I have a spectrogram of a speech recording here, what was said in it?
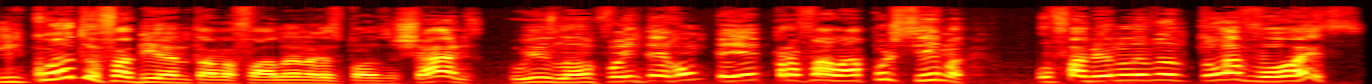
Enquanto o Fabiano tava falando a resposta do Charles, o Islam foi interromper para falar por cima. O Fabiano levantou a voz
